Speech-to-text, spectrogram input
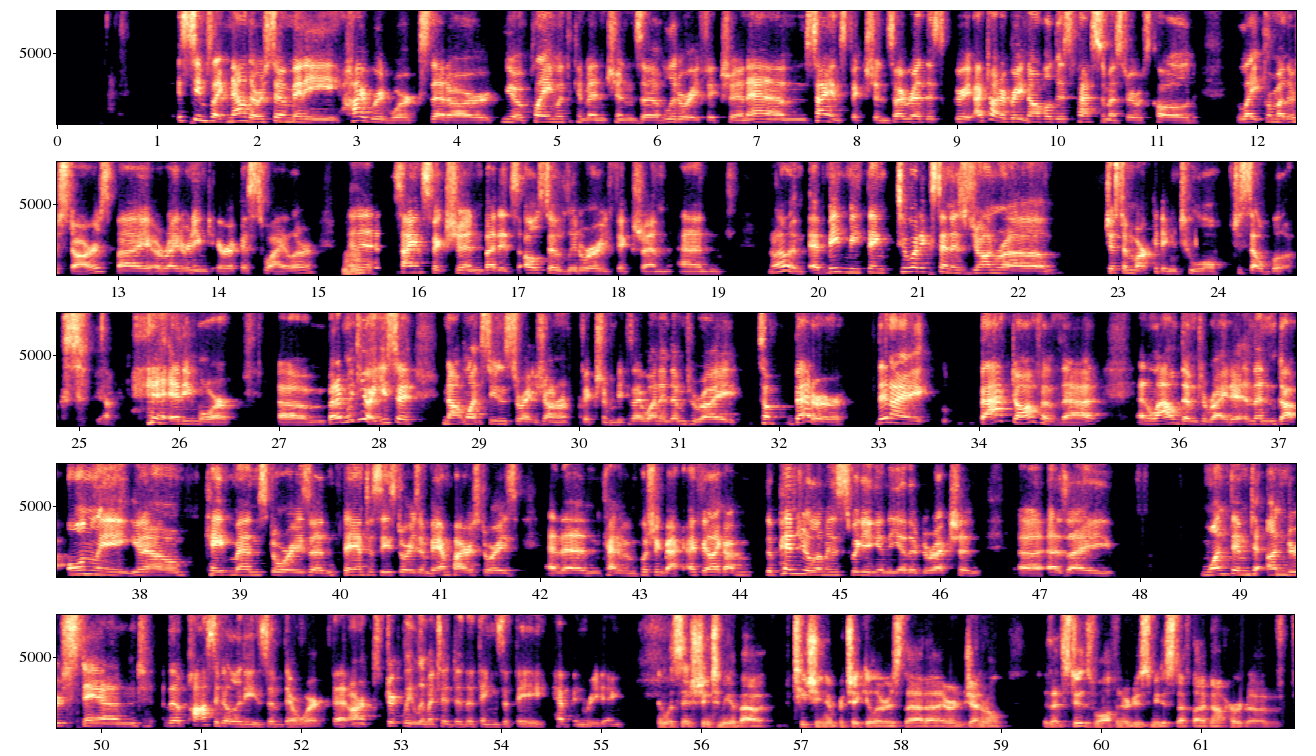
it seems like now there are so many hybrid works that are you know playing with the conventions of literary fiction and science fiction. So I read this great. I taught a great novel this past semester. It was called Light from Other Stars by a writer named Erika Swyler. Mm-hmm. And it's science fiction, but it's also literary fiction. And well, it made me think to what extent is genre just a marketing tool to sell books yeah. anymore? Um, but I'm with you. I used to not want students to write genre fiction because I wanted them to write some better. Then I backed off of that and allowed them to write it and then got only you know cavemen stories and fantasy stories and vampire stories and then kind of pushing back. I feel like i'm the pendulum is swinging in the other direction uh, as i want them to understand the possibilities of their work that aren't strictly limited to the things that they have been reading. And what's interesting to me about teaching in particular is that uh, or in general is that students will often introduce me to stuff that i've not heard of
